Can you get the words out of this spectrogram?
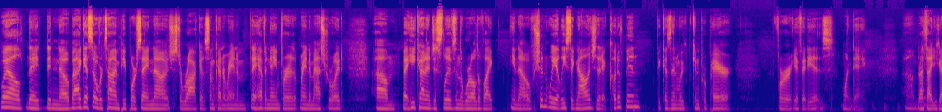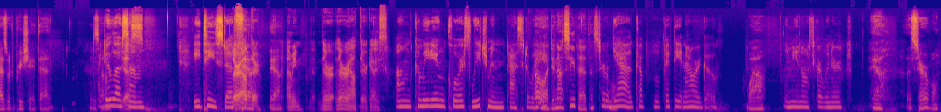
Well, they didn't know, but I guess over time people are saying no, it's just a rock. It's some kind of random. They have a name for a random asteroid. Um, but he kind of just lives in the world of like, you know, shouldn't we at least acknowledge that it could have been, because then we can prepare for if it is one day. Um, but I thought you guys would appreciate that. I do love Yes. some ET stuff. They're out Yeah, there. Yeah. I mean, they're they're out there, guys. Um, comedian Cloris Leachman passed away. Oh, I did not see that. That's terrible. Yeah, a couple fifty an hour ago. Wow. Emmy and Oscar winner. Yeah. That's terrible.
